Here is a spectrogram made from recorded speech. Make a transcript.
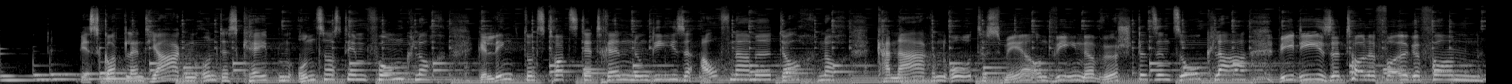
Wir Scotland jagen und escapen uns aus dem Funkloch. Gelingt uns trotz der Trennung diese Aufnahme doch noch. Kanaren, Rotes Meer und Wiener Würstel sind so klar wie diese tolle Folge von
